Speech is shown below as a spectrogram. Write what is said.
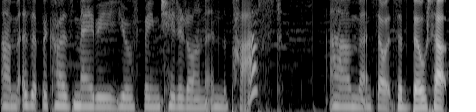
Um, is it because maybe you've been cheated on in the past? Um, And so it's a built up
